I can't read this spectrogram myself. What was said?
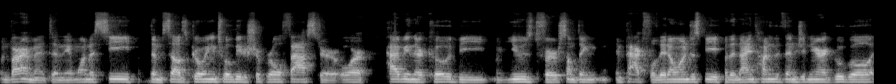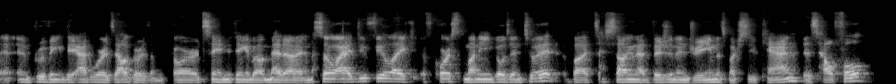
environment and they want to see themselves growing into a leadership role faster or having their code be used for something impactful. They don't want to just be the 900th engineer at Google improving the AdWords algorithm or say anything about meta. And so I do feel like, of course, money goes into it, but selling that vision and dream as much as you can is helpful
